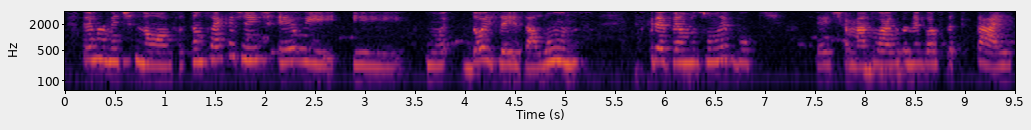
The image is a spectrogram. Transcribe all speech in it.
extremamente nova. Tanto é que a gente, eu e, e um, dois ex-alunos, escrevemos um e-book é, chamado uhum. Agronegócio da Pitaia.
